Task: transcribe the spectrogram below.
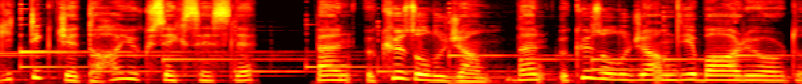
Gittikçe daha yüksek sesle ben öküz olacağım, ben öküz olacağım diye bağırıyordu.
